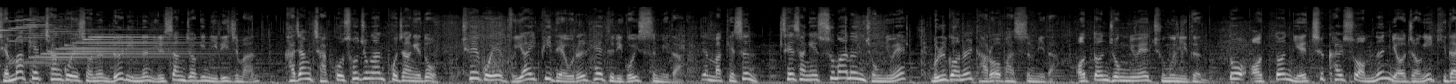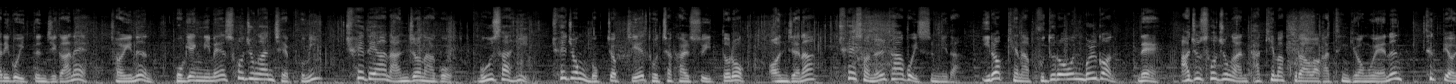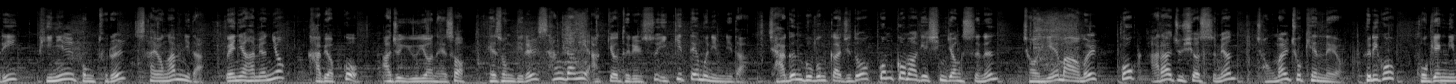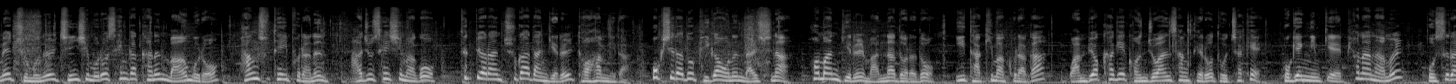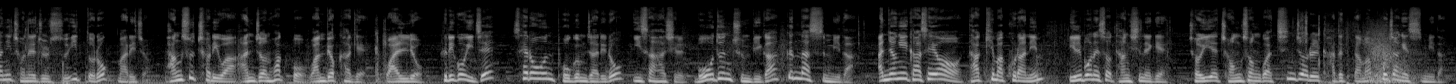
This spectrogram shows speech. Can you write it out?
젠마켓 창고에서는 늘 있는 일상적인 일이지만 가장 작고 소중한 포장에도 최고의 VIP 대우를 해드리고 있습니다. 젠마켓은 세상의 수많은 종류의 물건을 다뤄봤습니다. 어떤 종류의 주문이든 또 어떤 예측할 수 없는 여정이 기다리고 있든지 간에 저희는 고객님의 소중한 제품이 최대한 안전하고 무사히 최종 목적지에 도착할 수 있도록 언제나 최선을 다하고 있습니다. 이렇게나 부드러운 물건, 네, 아주 소중한 다키마쿠라와 같은 경우에는 특별히 비닐 봉투를 사용합니다. 왜냐하면요, 가볍고 아주 유연해서 배송비를 상당히 아껴 드릴 수 있기 때문입니다. 작은 부분까지도 꼼꼼하게 신경 쓰는 저희의 마음을 꼭 알아주셨으면 정말 좋겠네요. 그리고 고객님의 주문을 진심으로 생각하는 마음으로 방수 테이프라는 아주 세심하고 특별한 추가 단계를 더합니다. 혹시라도 비가 오는 날씨나 험한 길을 만나더라도 이 다키마쿠라가 완벽하게 건조한 상태로 도착해 고객님께 편안함을 고스란히 전해줄 수 있도록 말이죠. 방수 처리와 안전 확보 완벽하게 완료. 그리고 이제 새로운 보금자리로 이사하실 모든 준비가 끝났습니다. 안녕히 가세요, 다키마쿠라님. 일본에서 당신에게 저희의 정성과 친절을 가득 담아 포장했습니다.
